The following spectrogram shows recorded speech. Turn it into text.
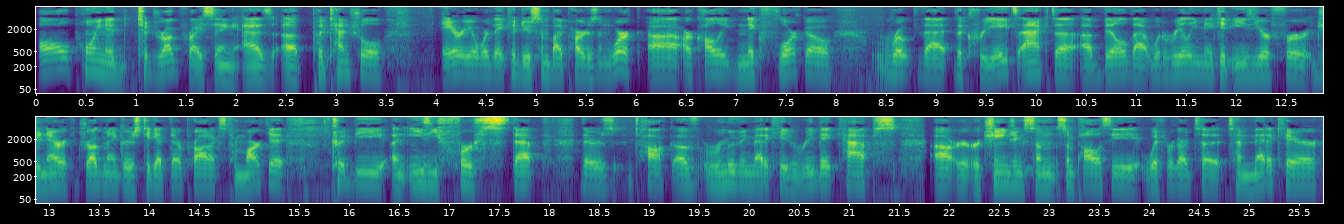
all pointed to drug pricing as a potential area where they could do some bipartisan work. Uh, our colleague Nick Florko wrote that the Creates Act, a, a, bill that would really make it easier for generic drug makers to get their products to market, could be an easy first step. There's talk of removing Medicaid rebate caps uh, or, or, changing some some policy with regard to, to Medicare,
